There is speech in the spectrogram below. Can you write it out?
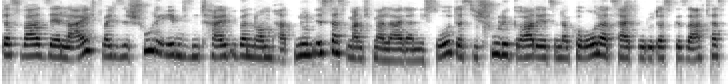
Das war sehr leicht, weil diese Schule eben diesen Teil übernommen hat. Nun ist das manchmal leider nicht so, dass die Schule gerade jetzt in der Corona-Zeit, wo du das gesagt hast,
